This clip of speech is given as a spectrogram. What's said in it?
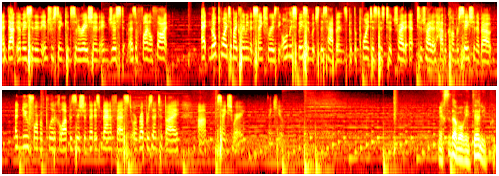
And that, that makes it an interesting consideration. And just as a final thought, at no point am I claiming that sanctuary is the only space in which this happens, but the point is to, to try to to try to have a conversation about a new form of political opposition that is manifest or represented by um, sanctuary. Thank you. Merci d'avoir été à l'écoute.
